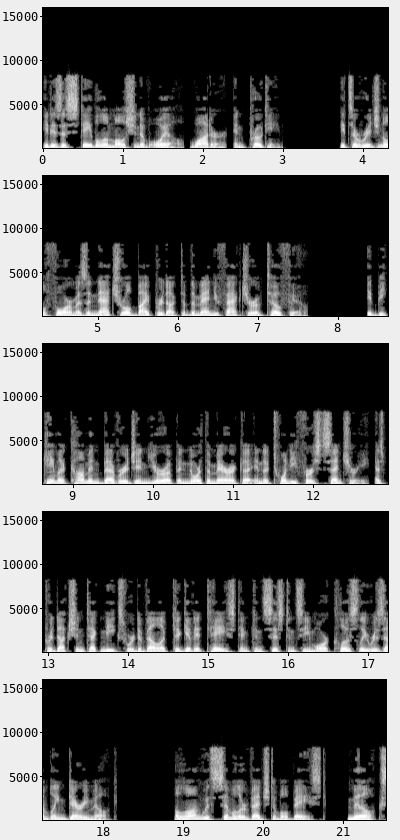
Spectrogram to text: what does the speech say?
It is a stable emulsion of oil, water, and protein. Its original form is a natural byproduct of the manufacture of tofu. It became a common beverage in Europe and North America in the 21st century, as production techniques were developed to give it taste and consistency more closely resembling dairy milk. Along with similar vegetable-based Milks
